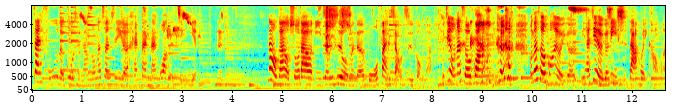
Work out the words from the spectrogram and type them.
在服务的过程当中，那算是一个还蛮难忘的经验，嗯。那我刚刚有说到怡珍是我们的模范小志工嘛？我记得我那时候光，我那时候光有一个，你还记得有一个历史大会考吗？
